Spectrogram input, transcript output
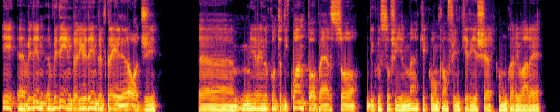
e eh, vedendo, vedendo e rivedendo il trailer oggi eh, mi rendo conto di quanto ho perso di questo film, che comunque è un film che riesce comunque ad arrivare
